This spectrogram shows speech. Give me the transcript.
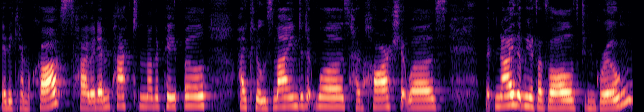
maybe came across, how it impacted on other people, how close minded it was, how harsh it was. But now that we have evolved and grown,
